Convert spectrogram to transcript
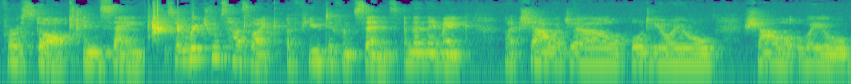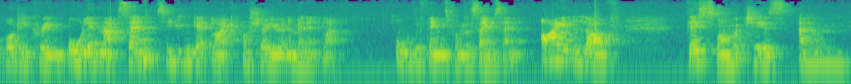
for a start, insane. So Rituals has like a few different scents and then they make like shower gel, body oil, shower oil, body cream, all in that scent. So you can get like, I'll show you in a minute, like all the things from the same scent. I love this one, which is, um,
